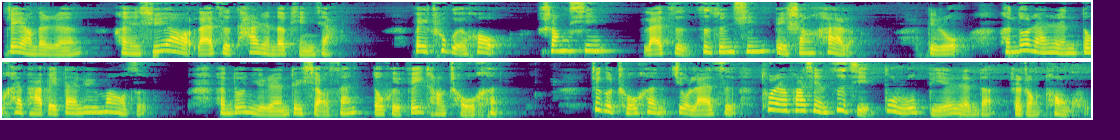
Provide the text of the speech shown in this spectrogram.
这样的人很需要来自他人的评价。被出轨后伤心来自自尊心被伤害了，比如很多男人都害怕被戴绿帽子，很多女人对小三都会非常仇恨。这个仇恨就来自突然发现自己不如别人的这种痛苦。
